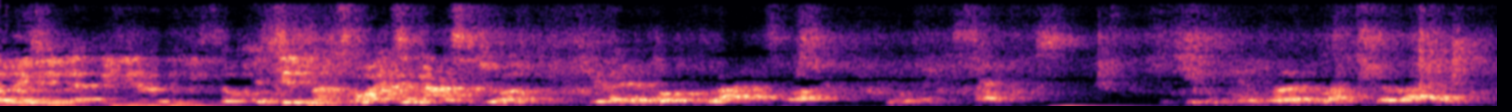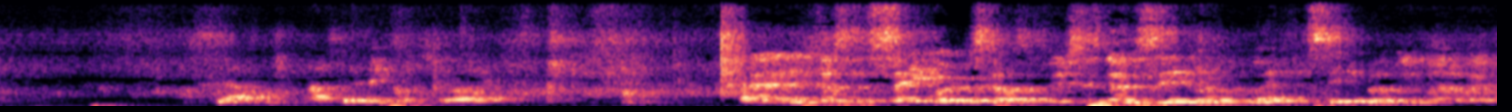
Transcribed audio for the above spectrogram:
noisily let me know that you thought it did matter. Why did it matter, Joel? If you're a to put right to it will make sense. If going to work left to right. Yeah, that's the thing, that's right. And it doesn't say where it starts and finishes. There's no zero. Where did zero be, by the way?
